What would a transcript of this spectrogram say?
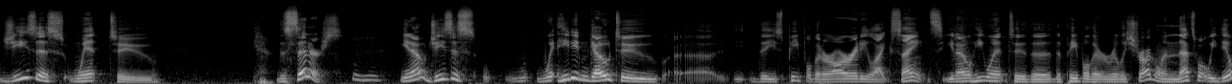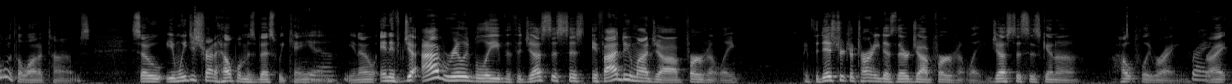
Jesus went to the sinners. You know, Jesus, he didn't go to uh, these people that are already like saints. You know, he went to the the people that are really struggling, and that's what we deal with a lot of times. So, and we just try to help them as best we can. Yeah. You know, and if ju- I really believe that the justice system, if I do my job fervently, if the district attorney does their job fervently, justice is going to hopefully reign. Right. Right.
